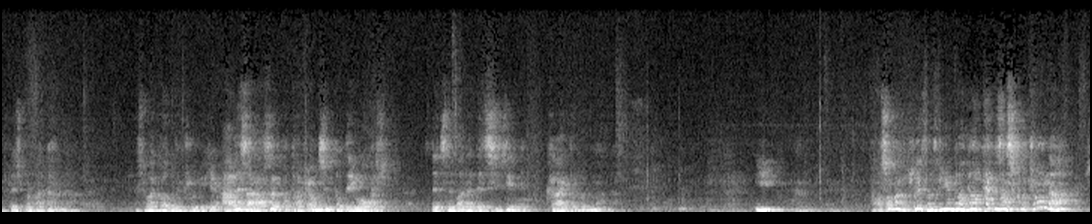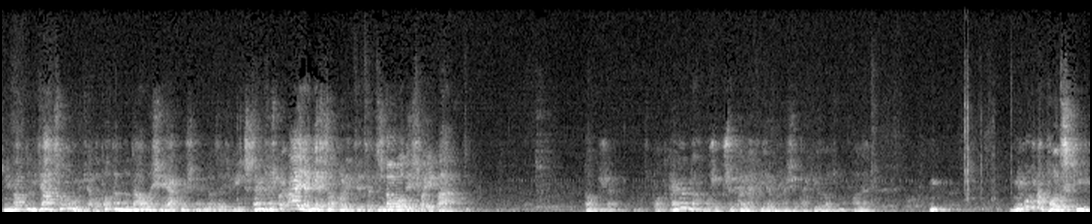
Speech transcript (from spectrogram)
że to jest propaganda, jest łagodnym człowiekiem, ale zarazem potrafiącym podejmować zdecydowane decyzje, gdy kraj tego wymaga. I ta osoba, która jest była, była tak zaskoczona, że nie bardzo wiedziała, co mówić, ale potem udało się jakoś nawiązać więź. Czasami ktoś powie, a ja nie chcę o polityce, ty znowu o tej swojej partii. Dobrze, spotkają może przykre chwile w czasie takich rozmów, ale nie można Polski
